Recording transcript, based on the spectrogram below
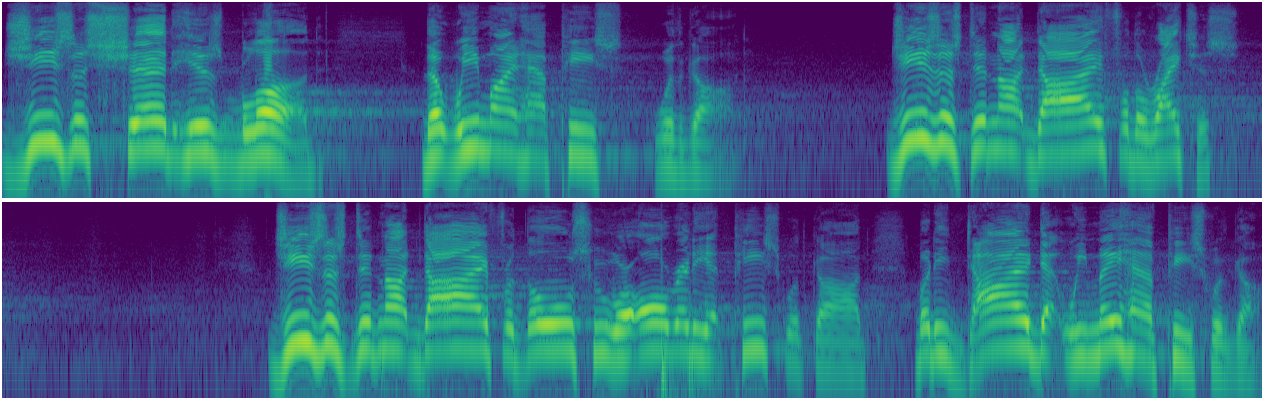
Jesus shed his blood that we might have peace with God. Jesus did not die for the righteous. Jesus did not die for those who were already at peace with God, but He died that we may have peace with God.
